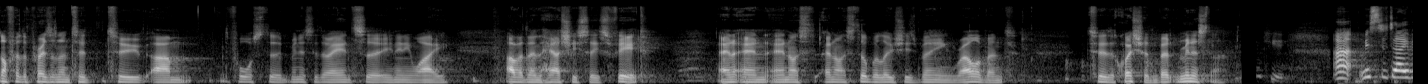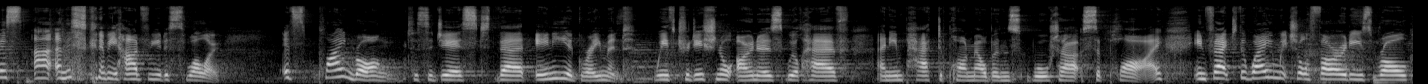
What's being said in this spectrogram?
It's not for the president to, to um, force the minister to answer in any way other than how she sees fit. And, and, and, I, and I still believe she's being relevant to the question. But, Minister. Thank you. Uh, Mr Davis, uh, and this is going to be hard for you to swallow. It's plain wrong to suggest that any agreement with traditional owners will have an impact upon Melbourne's water supply. In fact, the way in which authorities' role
